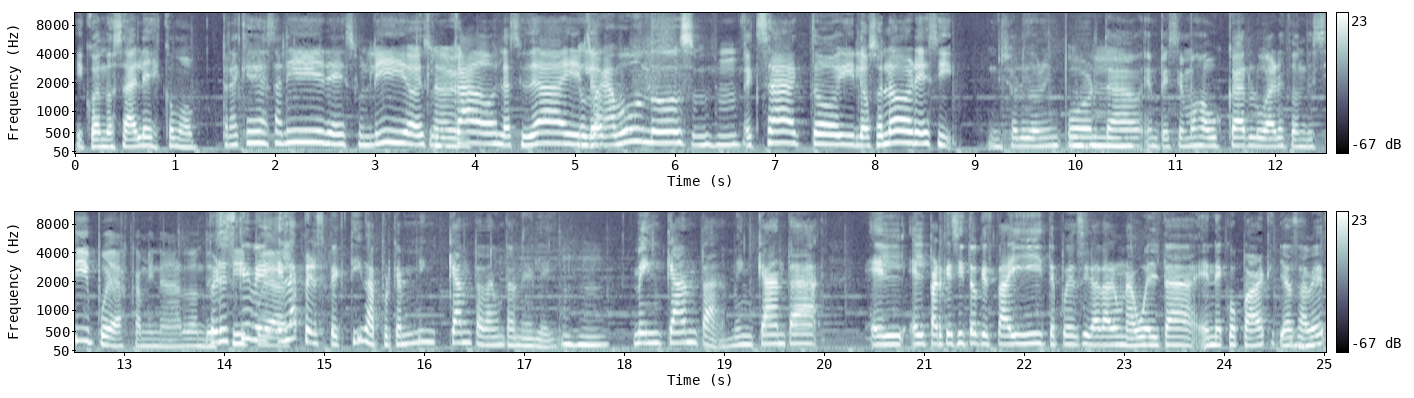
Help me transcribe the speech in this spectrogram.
y cuando sale es como, ¿para qué voy a salir? Es un lío, es un caos la ciudad. Y los vagabundos. Exacto, y los olores. Y yo le digo, no importa, empecemos a buscar lugares donde sí puedas caminar, donde Pero sí es que es la perspectiva, porque a mí me encanta Downtown LA. Me encanta, me encanta el, el, parquecito que está ahí, te puedes ir a dar una vuelta en Eco Park, ya sabes,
